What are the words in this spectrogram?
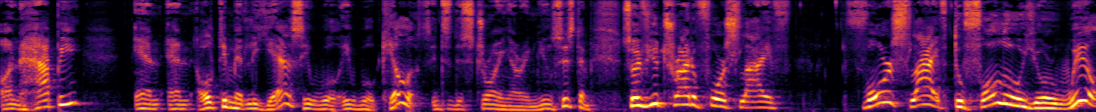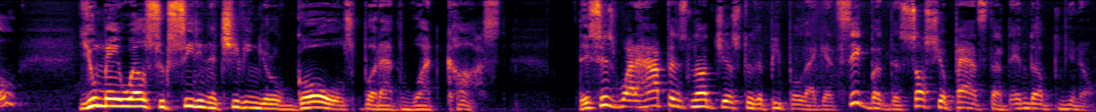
unhappy, and and ultimately, yes, it will it will kill us. It's destroying our immune system. So if you try to force life, force life to follow your will, you may well succeed in achieving your goals, but at what cost? This is what happens not just to the people that get sick, but the sociopaths that end up, you know,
